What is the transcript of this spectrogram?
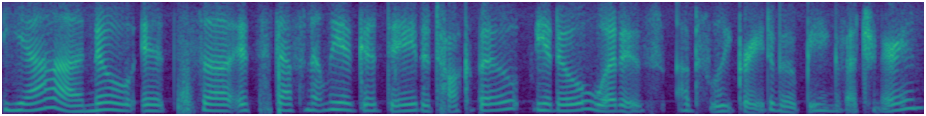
Yeah, no, it's uh, it's definitely a good day to talk about, you know, what is absolutely great about being a veterinarian.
